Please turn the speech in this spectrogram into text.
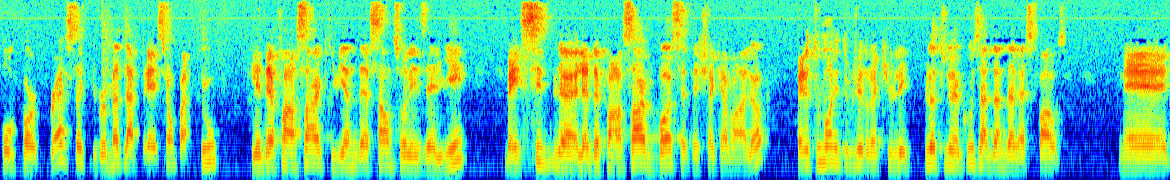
full court press, qui veut mettre la pression partout, les défenseurs qui viennent descendre sur les ailiers, bien, si le, défenseur bat cet échec avant-là, bien, là, tout le monde est obligé de reculer. Là, tout d'un coup, ça donne de l'espace. Mais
